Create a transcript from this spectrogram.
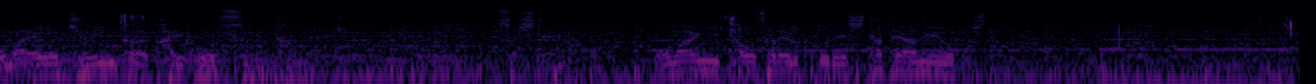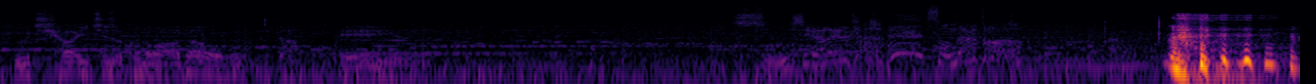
お前を呪印から解放するため。そしてお前に倒されることで仕立て上げようとした。内派一族の仇を討った。英雄に。信じられるか？そんなこと！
